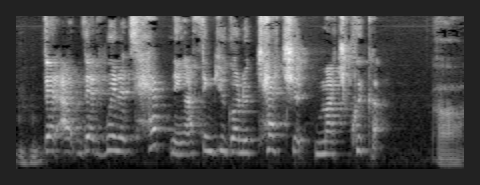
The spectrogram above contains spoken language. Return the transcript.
mm-hmm. that uh, that when it's happening, I think you're going to catch it much quicker. Ah.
